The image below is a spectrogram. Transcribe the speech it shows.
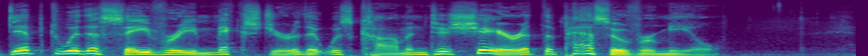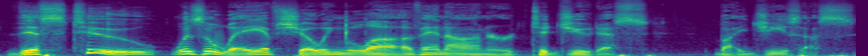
dipped with a savory mixture that was common to share at the Passover meal. This, too, was a way of showing love and honor to Judas by Jesus.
